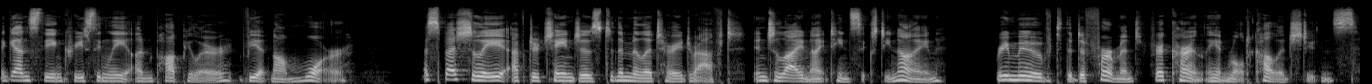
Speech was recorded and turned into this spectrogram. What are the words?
against the increasingly unpopular Vietnam War especially after changes to the military draft in July 1969 removed the deferment for currently enrolled college students.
